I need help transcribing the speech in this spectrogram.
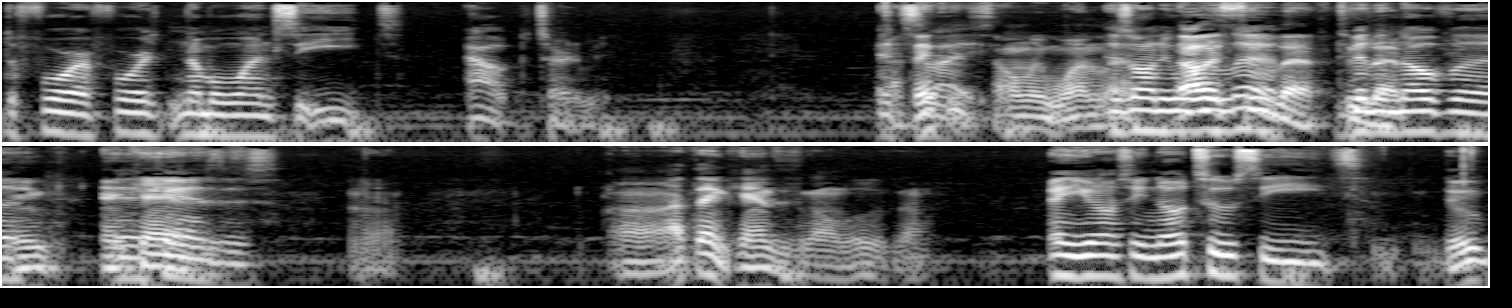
the four four number one seeds out the tournament. I think like it's only one left. there's only oh, one it's left. two left. Two Villanova left. and, and, and Kansas. Kansas. Uh, I think Kansas is going to lose though. and you don't see no two seeds. Duke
